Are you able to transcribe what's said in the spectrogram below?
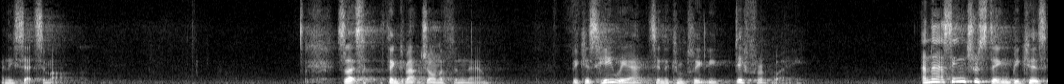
and he sets him up. So let's think about Jonathan now because he reacts in a completely different way. And that's interesting because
